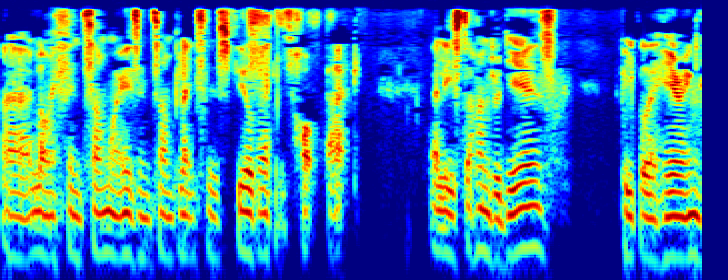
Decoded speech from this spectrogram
Uh, life, in some ways, in some places, feels like it's hopped back at least a hundred years. People are hearing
